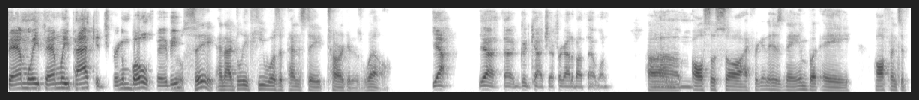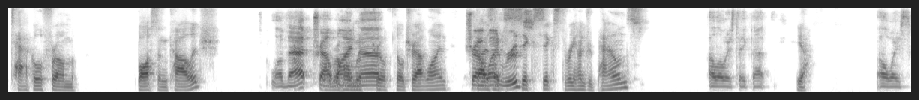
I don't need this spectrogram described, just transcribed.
family, family package. Bring them both, baby. we'll see. And I believe he was a Penn State target as well. Yeah, yeah. That good catch. I forgot about that one. Um, Um, also saw I forget his name, but a offensive tackle from Boston College. Love that. Troutwine, with uh, Phil, Troutwine. Troutwine like roots. six six, three hundred pounds. I'll always take that. Yeah. Always.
